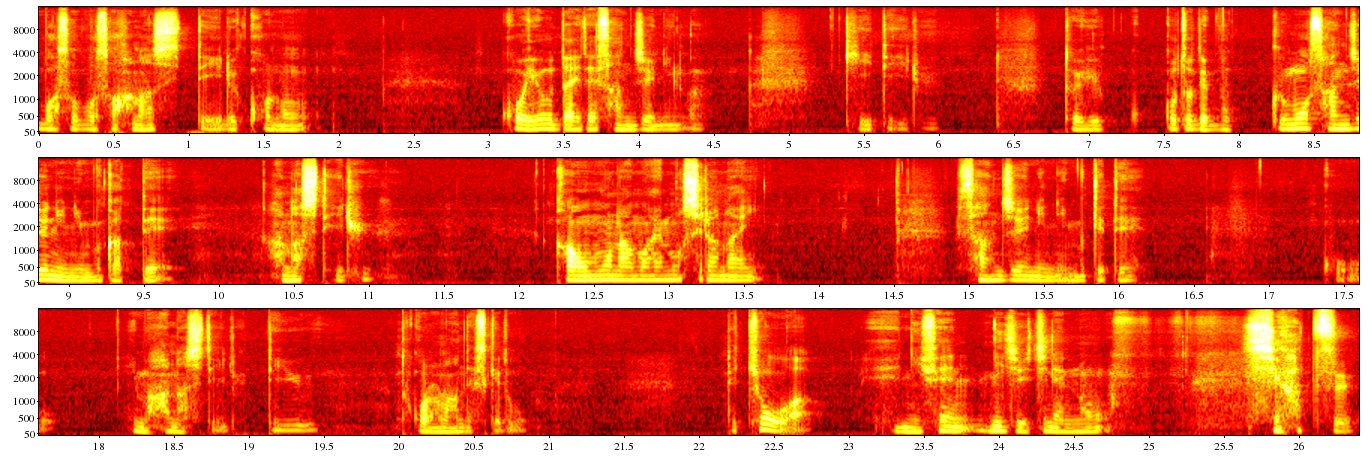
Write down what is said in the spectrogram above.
ボソボソ話しているこの声を大体30人が聞いているということで僕も30人に向かって話している。顔も名前も知らない30人に向けてこう今話しているっていうところなんですけど。で今日は2021年の4月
